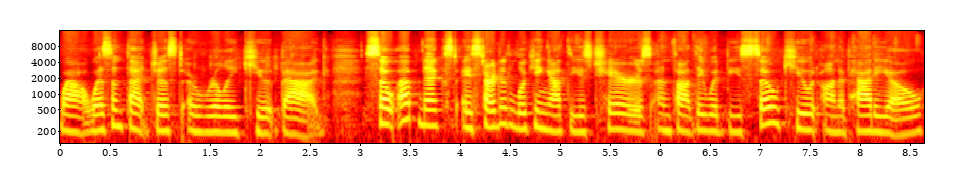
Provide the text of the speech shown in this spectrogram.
Wow, wasn't that just a really cute bag? So up next, I started looking at these chairs and thought they would be so cute on a patio.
